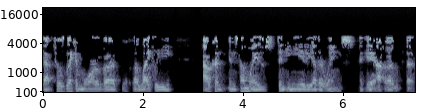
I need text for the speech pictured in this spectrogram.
that feels like a more of a, a likely outcome in some ways than any of the other wings. It, uh, uh,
